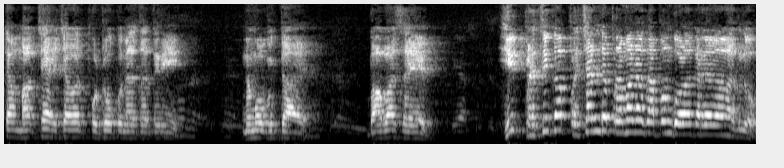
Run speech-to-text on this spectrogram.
त्या मागच्या ह्याच्यावर फोटो कोणाचा तरी. नमो बुद्ध आहे बाबासाहेब. ही प्रतिका प्रचंड प्रमाणात आपण गोळा करायला लागलो.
